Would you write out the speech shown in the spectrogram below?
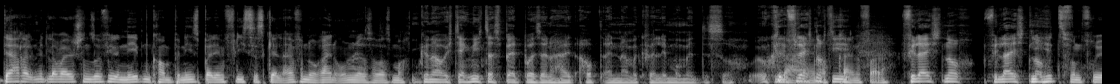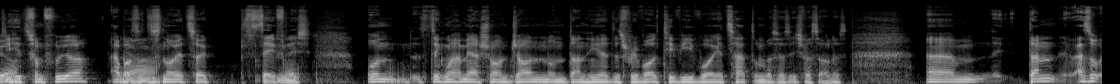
der hat halt mittlerweile schon so viele Nebencompanies, bei dem fließt das Geld einfach nur rein, ohne dass er was macht. Genau, ich denke nicht, dass Bad Boy seine Haupt- Haupteinnahmequelle im Moment ist. So. Okay, Nein, vielleicht noch auf die, keinen Fall. vielleicht noch, vielleicht Die noch Hits von früher. die Hits von früher, aber so Ja. das neue Zeug safe Nee. nicht. Und ich denke mal mehr Sean John und dann hier das Revolt TV, wo er jetzt hat und was weiß ich was alles. Ähm, dann, also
